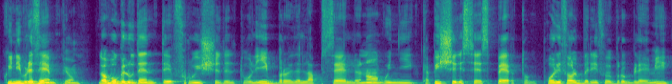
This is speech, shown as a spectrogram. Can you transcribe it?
Quindi, per esempio, dopo che l'utente fruisce del tuo libro e dell'upsell, no? quindi capisce che sei esperto, che può risolvere i suoi problemi,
